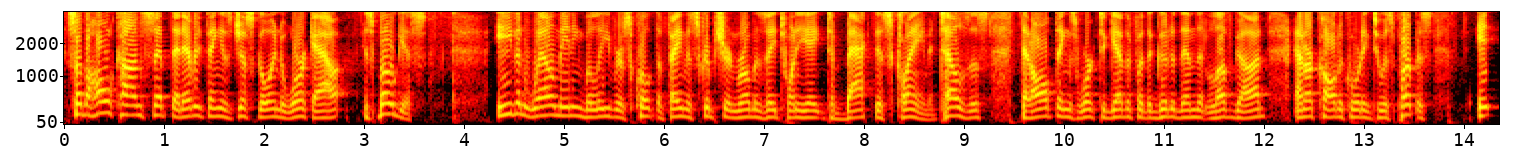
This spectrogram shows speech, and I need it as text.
So the whole concept that everything is just going to work out is bogus. Even well-meaning believers quote the famous scripture in Romans 8:28 to back this claim. It tells us that all things work together for the good of them that love God and are called according to his purpose. It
